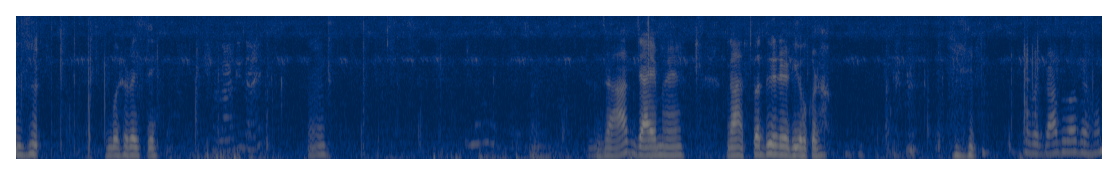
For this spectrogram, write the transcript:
উহুম। বসে রয়েছে হুম। যাক যাই মেয়ে গা হাত পা ধুয়ে রেডিও করা ওরে গা ধোয়াবে এখন।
